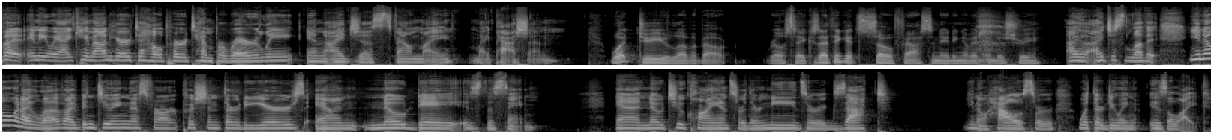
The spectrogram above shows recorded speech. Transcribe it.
but anyway, I came out here to help her temporarily, and I just found my my passion. What do you love about real estate? Because I think it's so fascinating of an industry. I, I just love it. You know what I love? I've been doing this for pushing 30 years, and no day is the same. And no two clients or their needs or exact, you know, house or what they're doing is alike.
